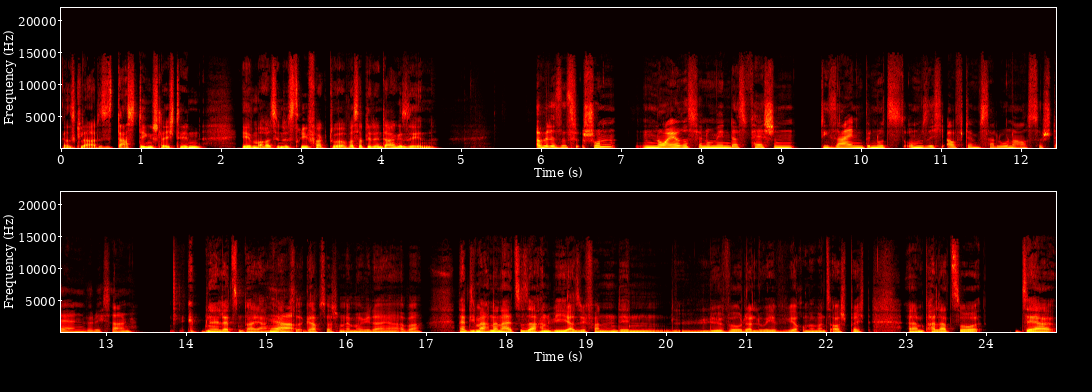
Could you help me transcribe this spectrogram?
ganz klar. Das ist das Ding schlechthin, eben auch als Industriefaktor. Was habt ihr denn da gesehen? Aber das ist schon ein neueres Phänomen, das Fashion Design benutzt, um sich auf dem Salon auszustellen, würde ich sagen. In den letzten paar Jahren Ja. gab es das schon immer wieder, ja. Aber na, die machen dann halt so Sachen wie, also wir fanden den Löwe oder Loewe, wie auch immer man es ausspricht, ähm, Palazzo sehr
